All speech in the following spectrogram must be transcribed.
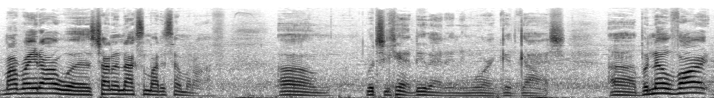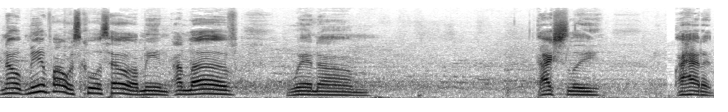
my radar was trying to knock somebody's helmet off, um, which you can't do that anymore. Good gosh. Uh, but no, VAR, no, me and VAR was cool as hell. I mean, I love when um, actually I had a,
